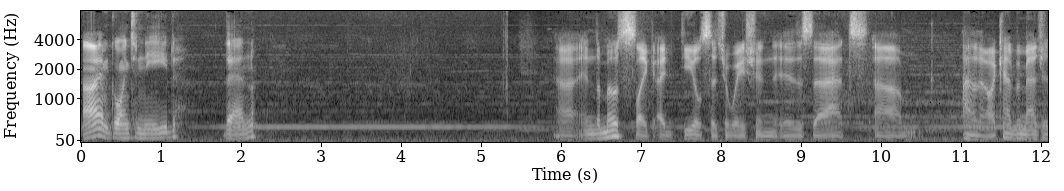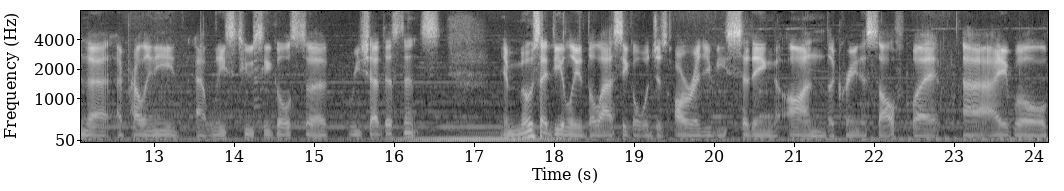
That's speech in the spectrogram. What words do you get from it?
I'm going to need then. Uh, and the most like ideal situation is that um, I don't know. I kind of imagine that I probably need at least two seagulls to reach that distance. And most ideally, the last seagull would just already be sitting on the crane itself. But uh, I will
